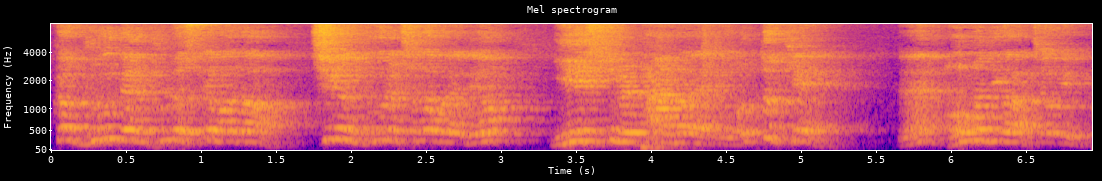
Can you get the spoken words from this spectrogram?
그럼 르벤 불렀을 때마다 지는 누구를 쳐다봐야 돼요? 예수님을 바라봐야 돼요. 어떻게? 예? 어머니가 저기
